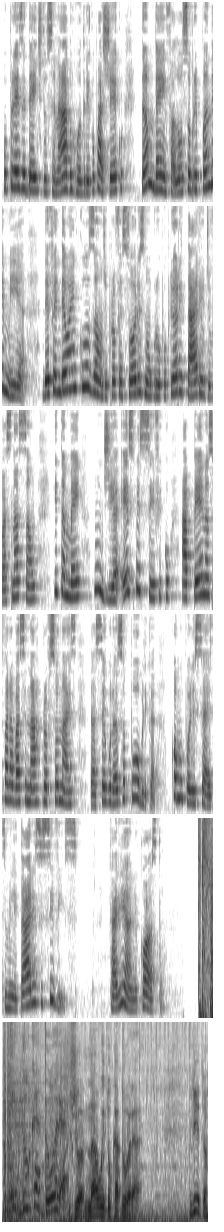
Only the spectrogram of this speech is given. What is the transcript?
O presidente do Senado, Rodrigo Pacheco, também falou sobre pandemia, defendeu a inclusão de professores no grupo prioritário de vacinação e também um dia específico apenas para vacinar profissionais da segurança pública, como policiais militares e civis. Cariane Costa. Educadora. Jornal Educadora. Vitor,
